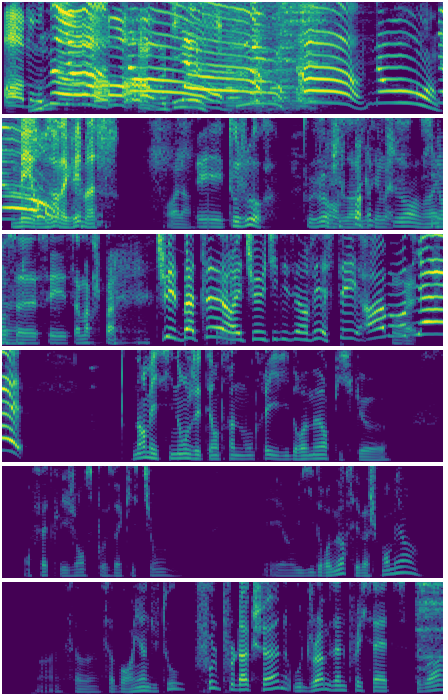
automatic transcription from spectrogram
Oh mon Non dieu Non mon dieu Ah Non Mais en faisant la grimace. Voilà. Et toujours, toujours en faisant la grimace. toujours, Sinon, ouais. ça, c'est- ça marche pas. Tu es batteur et tu as utilisé un VST. Ah mon Ouais. dieu Non, mais sinon, j'étais en train de montrer Easy Drummer puisque, en fait, les gens se posent la question. Et euh, Easy Drummer, c'est vachement bien. Ah, Ça, ça vaut rien du tout. Full production ou drums and presets. Tu vois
